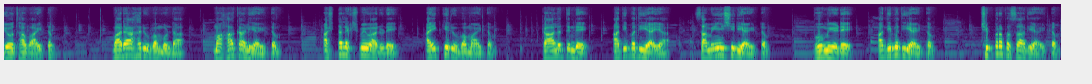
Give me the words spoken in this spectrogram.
യോദ്ധാവായിട്ടും വരാഹരൂപം കൊണ്ട മഹാകാളിയായിട്ടും അഷ്ടലക്ഷ്മിമാരുടെ ഐക്യരൂപമായിട്ടും കാലത്തിന്റെ അധിപതിയായ സമയേശ്വരിയായിട്ടും ഭൂമിയുടെ അധിപതിയായിട്ടും ക്ഷിപ്രപ്രസാദിയായിട്ടും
